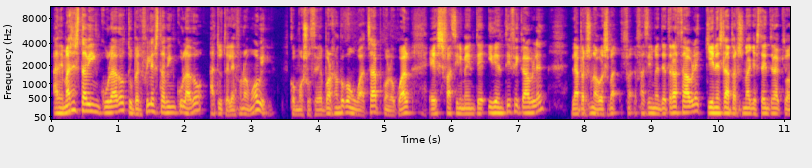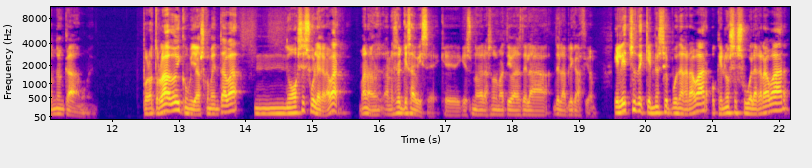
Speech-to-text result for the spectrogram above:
Además está vinculado, tu perfil está vinculado a tu teléfono móvil, como sucede por ejemplo con WhatsApp, con lo cual es fácilmente identificable la persona o es fácilmente trazable quién es la persona que está interactuando en cada momento. Por otro lado, y como ya os comentaba, no se suele grabar. Bueno, a no ser que se avise, que, es una de las normativas de la, de la, aplicación. El hecho de que no se pueda grabar o que no se suele grabar,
